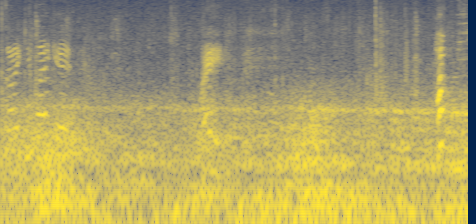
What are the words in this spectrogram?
know. like you like it. Wait. So what's the Yeah. Oh, yeah, Kristen. I had a friend who was visiting Denver. He made uh, earrings for kids. And one of them looks like rooms and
